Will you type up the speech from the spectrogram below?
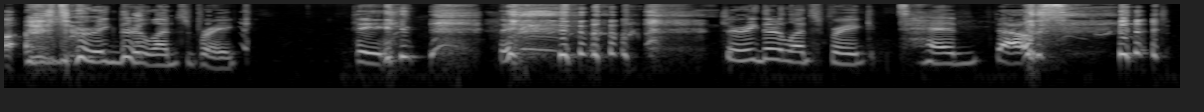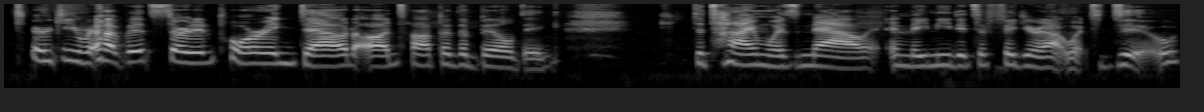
uh, during their lunch break, they, they during their lunch break, 10,000 turkey rabbits started pouring down on top of the building. The time was now, and they needed to figure out what to do.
